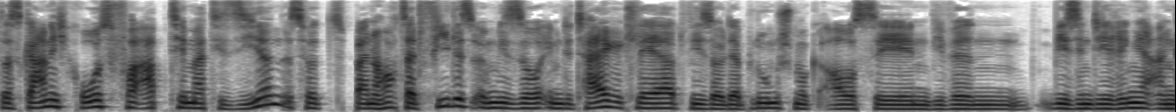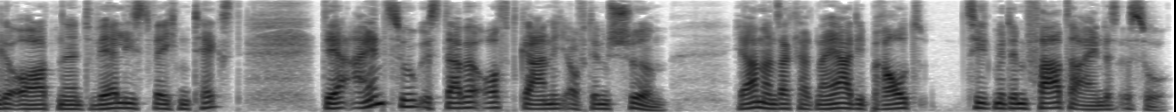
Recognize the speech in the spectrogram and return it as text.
das gar nicht groß vorab thematisieren. Es wird bei einer Hochzeit vieles irgendwie so im Detail geklärt. Wie soll der Blumenschmuck aussehen? Wie, werden, wie sind die Ringe angeordnet? Wer liest welchen Text? Der Einzug ist dabei oft gar nicht auf dem Schirm. Ja, man sagt halt, naja, die Braut zieht mit dem Vater ein, das ist so.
